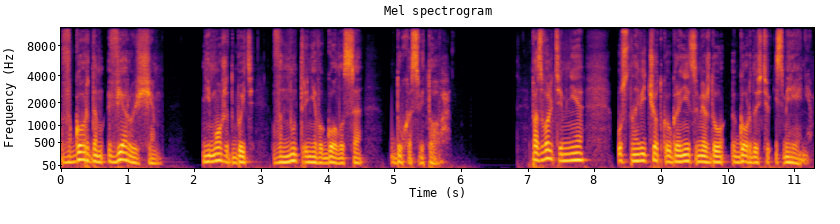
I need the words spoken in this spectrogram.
В гордом верующем не может быть внутреннего голоса Духа Святого. Позвольте мне установить четкую границу между гордостью и смирением.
